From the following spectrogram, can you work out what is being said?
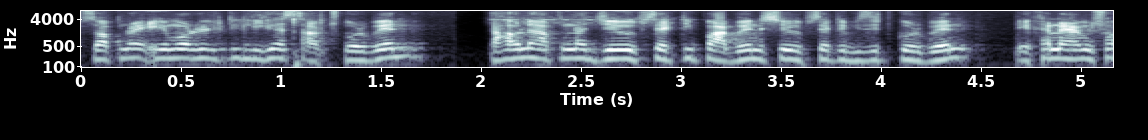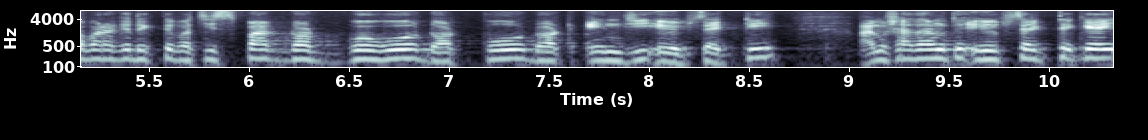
সো আপনার এই মডেলটি লিখে সার্চ করবেন। তাহলে আপনার যে ওয়েবসাইটটি পাবেন, সেই ওয়েবসাইটে ভিজিট করবেন। এখানে আমি সবার আগে দেখতে পাচ্ছি spark dot gogo dot co dot NG এই ওয়েবসাইটটি আমি সাধারণত এই ওয়েবসাইট থেকেই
